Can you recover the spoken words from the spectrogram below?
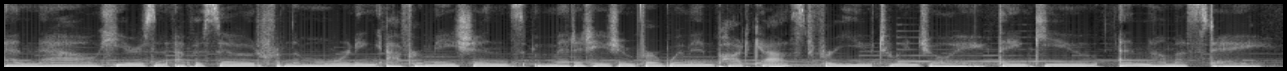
And now here's an episode from the Morning Affirmations Meditation for Women podcast for you to enjoy. Thank you and namaste.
